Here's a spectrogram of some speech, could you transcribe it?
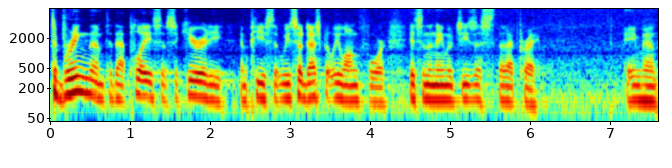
to bring them to that place of security and peace that we so desperately long for. It's in the name of Jesus that I pray. Amen.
